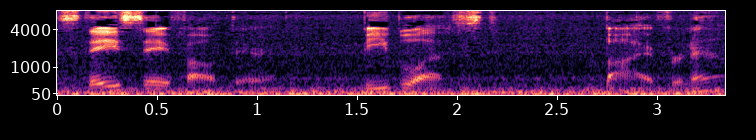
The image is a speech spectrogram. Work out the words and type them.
Stay safe out there. Be blessed. Bye for now.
